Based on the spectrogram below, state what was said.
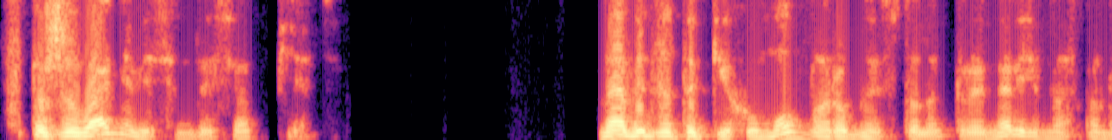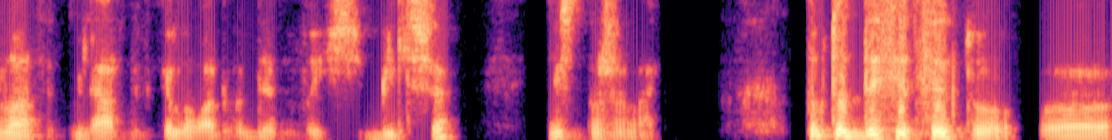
споживання 85. Навіть за таких умов виробництво електроенергії в нас на 20 мільярдів кіловат годин вище, більше, ніж споживання. Тобто дефіциту, е,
